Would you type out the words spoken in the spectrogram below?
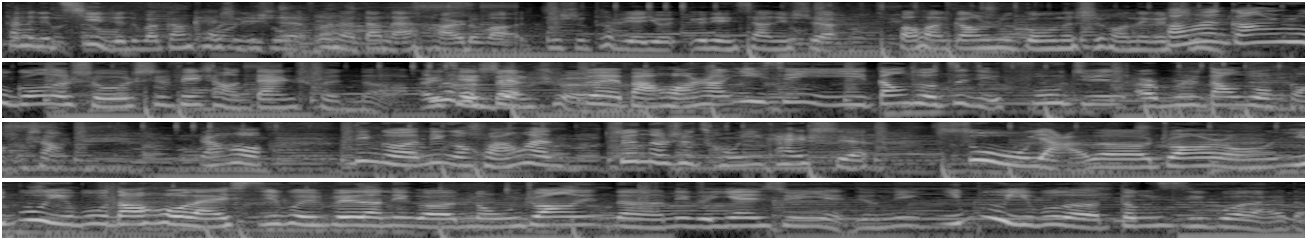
他那个气质对吧？刚开始就是忘点大男孩对吧？就是特别有有点像就是环环刚入宫的时候那个。环环刚入宫的时候是非常单纯的，而且是对把皇上一心一意当做自己夫君，而不是当做皇上。然后，那个那个嬛嬛真的是从一开始素雅的妆容，一步一步到后来熹贵妃的那个浓妆的那个烟熏眼睛，那一步一步的登基过来的。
